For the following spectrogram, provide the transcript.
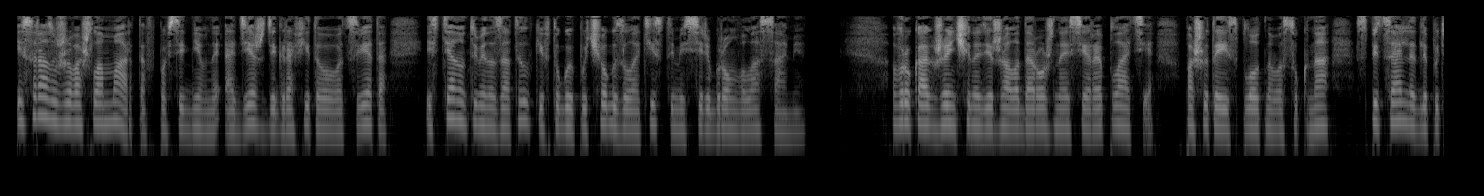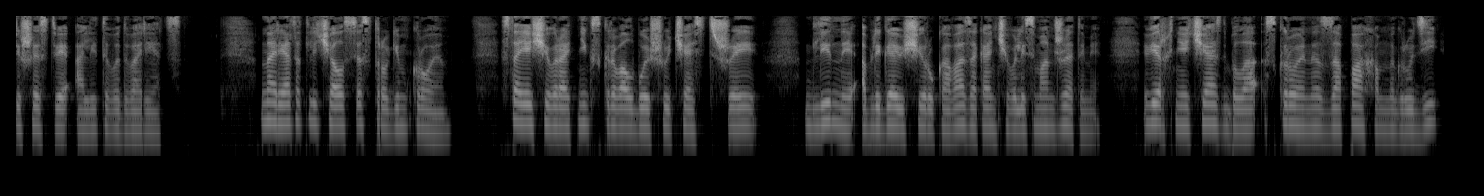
и сразу же вошла Марта в повседневной одежде графитового цвета и стянутыми на затылке в тугой пучок золотистыми с серебром волосами. В руках женщина держала дорожное серое платье, пошитое из плотного сукна специально для путешествия Алиты во дворец. Наряд отличался строгим кроем. Стоящий воротник скрывал большую часть шеи, длинные облегающие рукава заканчивались манжетами, верхняя часть была скроена с запахом на груди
